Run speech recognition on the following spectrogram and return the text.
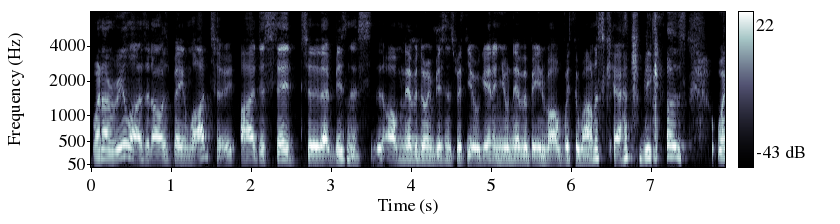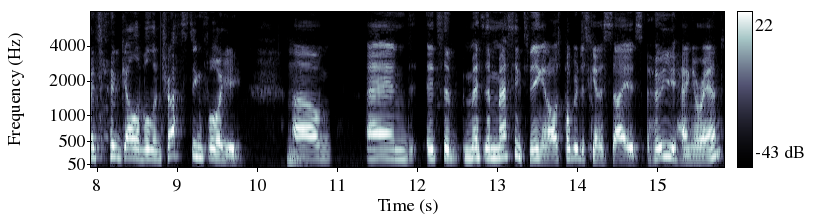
when I realized that I was being lied to, I just said to that business, I'm never doing business with you again and you'll never be involved with the Wellness Couch because we're too gullible and trusting for you. Um, and it's a, it's a massive thing. And I was probably just going to say it's who you hang around.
